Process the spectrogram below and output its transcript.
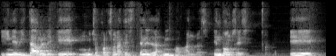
inevitable que muchos personajes estén en las mismas bandas. Entonces, eh,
